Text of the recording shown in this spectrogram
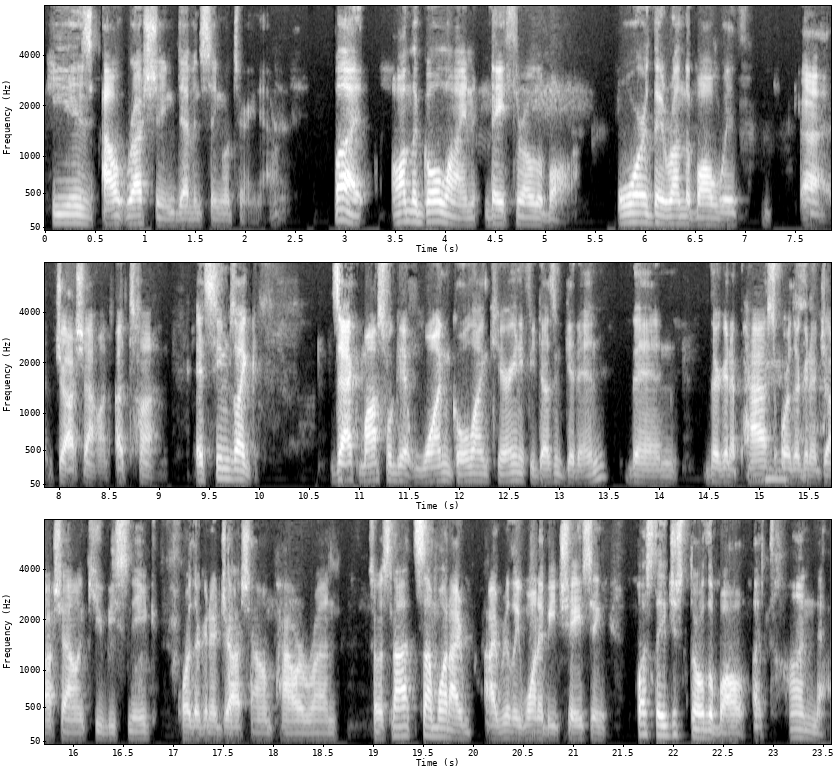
He is out rushing Devin Singletary now. But on the goal line, they throw the ball or they run the ball with uh, Josh Allen a ton. It seems like Zach Moss will get one goal line carry, and if he doesn't get in, then they're going to pass or they're going to Josh Allen QB sneak or they're going to Josh Allen power run. So it's not someone I, I really want to be chasing. Plus, they just throw the ball a ton now,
